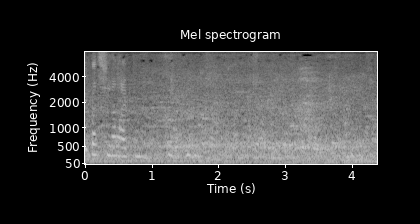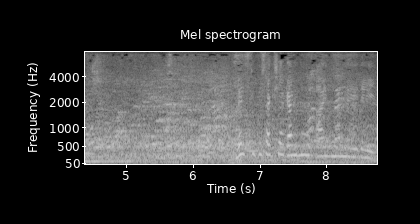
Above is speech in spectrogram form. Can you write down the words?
think that's she like me. Best to Kusakshagano, I'm not.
